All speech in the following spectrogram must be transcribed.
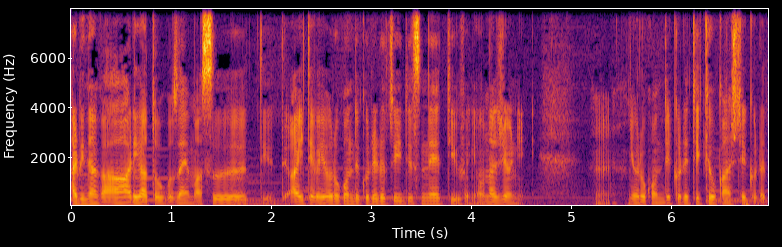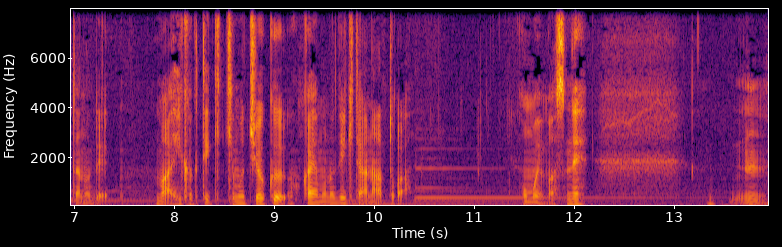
ありながら、ありがとうございますって言って、相手が喜んでくれるといいですねっていうふうに同じように、うん、喜んでくれて共感してくれたので、まあ比較的気持ちよく買い物できたなとか思いますね。うん。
